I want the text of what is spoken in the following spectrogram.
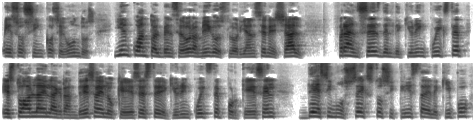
esos 5 segundos. Y en cuanto al vencedor, amigos, Florian Senechal, francés del de Quick Quickstep, esto habla de la grandeza de lo que es este de Quick Quickstep porque es el decimosexto ciclista del equipo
